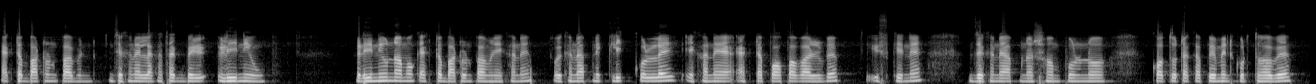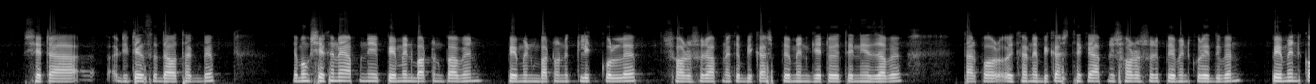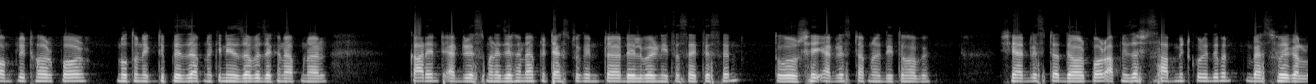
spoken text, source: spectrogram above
একটা বাটন পাবেন, যেখানে লেখা থাকবে রিনিউ রিনিউ নামক একটা বাটন পাবেন এখানে। ওইখানে আপনি ক্লিক করলেই এখানে একটা পপ আপ আসবে স্ক্রিনে যেখানে আপনার সম্পূর্ণ কত টাকা পেমেন্ট করতে হবে, সেটা ডিটেলসে দেওয়া থাকবে। এবং সেখানে আপনি পেমেন্ট বাটন পাবেন। পেমেন্ট বাটনে ক্লিক করলে সরাসরি আপনাকে বিকাশ পেমেন্ট গেটওয়েতে নিয়ে যাবে। তারপর ওইখানে বিকাশ থেকে আপনি সরাসরি পেমেন্ট করে দিবেন। পেমেন্ট কমপ্লিট হওয়ার পর নতুন একটি পেজে আপনাকে নিয়ে যাবে, যেখানে আপনার কারেন্ট অ্যাড্রেস মানে যেখানে আপনি ট্যাক্স টোকেনটা ডেলিভারি নিতে চাইতেছেন, তো সেই অ্যাড্রেসটা আপনার দিতে হবে। সেই অ্যাড্রেসটা দেওয়ার পর আপনি জাস্ট সাবমিট করে দেবেন, ব্যাস হয়ে গেল।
